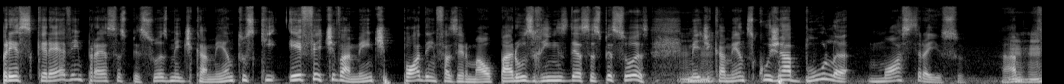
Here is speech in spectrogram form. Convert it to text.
Prescrevem para essas pessoas medicamentos que efetivamente podem fazer mal para os rins dessas pessoas, uhum. medicamentos cuja bula mostra isso. Tá? Uhum.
